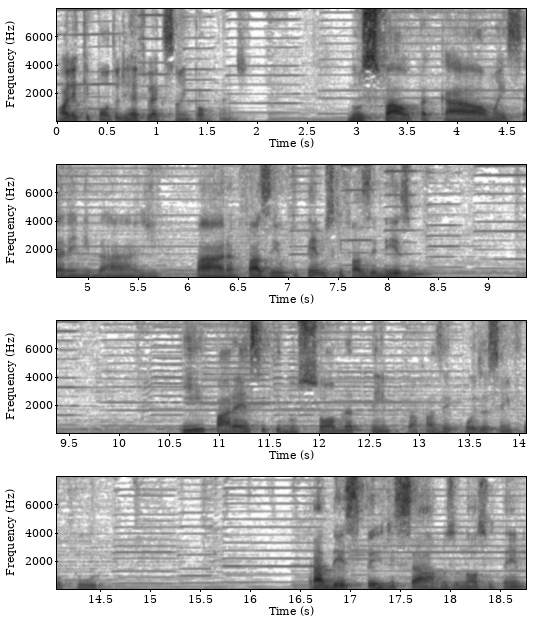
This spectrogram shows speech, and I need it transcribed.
Olha que ponto de reflexão importante. nos falta calma e serenidade para fazer o que temos que fazer mesmo, e parece que nos sobra tempo para fazer coisas sem futuro. Para desperdiçarmos o nosso tempo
